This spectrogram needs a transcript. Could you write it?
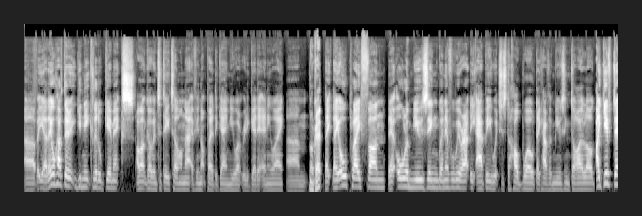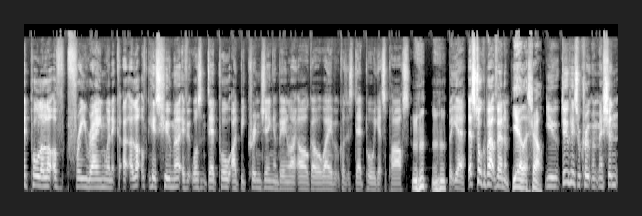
Uh, but yeah, they all have their unique little gimmicks. I won't go into detail on that. If you're not played the game, you won't really get it anyway. Um, Okay. They, they all play fun. They're all amusing. Whenever we were at the Abbey, which is the hub world, they have amusing dialogue. I give Deadpool a lot of free reign when it a a lot of his humor. If it wasn't Deadpool, I'd be cringing and being like, "Oh, go away!" But because it's Deadpool, he gets a pass. mm-hmm, mm-hmm. But yeah, let's talk about Venom. Yeah, let's shall. You do his recruitment mission.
